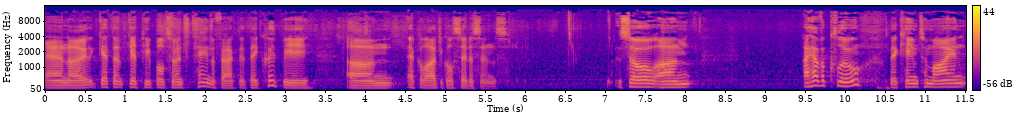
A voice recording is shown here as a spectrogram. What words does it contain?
and uh, get, them, get people to entertain the fact that they could be um, ecological citizens? So, um, I have a clue that came to mind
